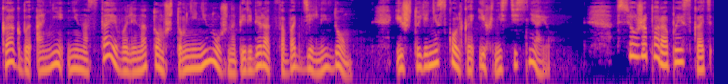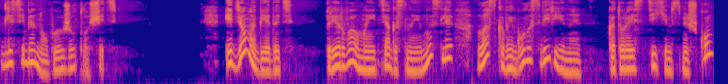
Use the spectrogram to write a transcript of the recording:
как бы они ни настаивали на том, что мне не нужно перебираться в отдельный дом, и что я нисколько их не стесняю. Все же пора поискать для себя новую жилплощадь. Идем обедать, прервал мои тягостные мысли ласковый голос Верины, которая с тихим смешком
